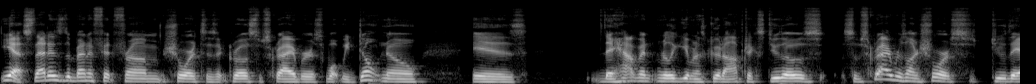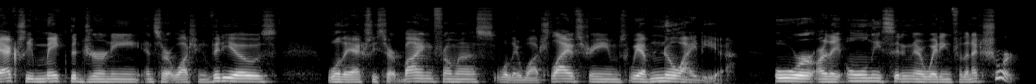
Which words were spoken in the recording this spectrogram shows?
Yes, that is the benefit from shorts is it grows subscribers. What we don't know is they haven't really given us good optics. Do those subscribers on shorts, do they actually make the journey and start watching videos? Will they actually start buying from us? Will they watch live streams? We have no idea. Or are they only sitting there waiting for the next short?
